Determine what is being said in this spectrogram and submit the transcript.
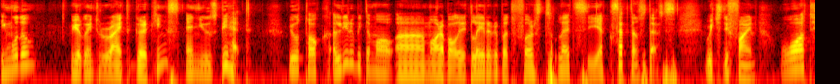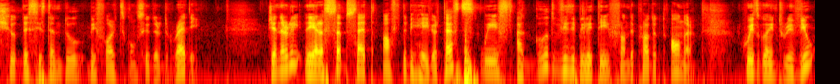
In Moodle, we are going to write gherkins and use behat. We'll talk a little bit more, uh, more about it later, but first let's see acceptance tests, which define what should the system do before it's considered ready. Generally, they are a subset of the behavior tests with a good visibility from the product owner, who is going to review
